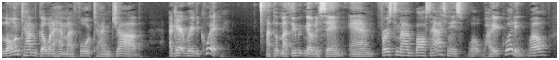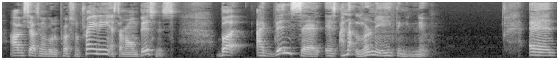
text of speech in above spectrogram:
A long time ago when I had my full-time job, I got ready to quit. I put my three-week notice in, and first thing my boss asked me is, well, why are you quitting? Well, Obviously, I was going to go to personal training and start my own business. But I then said is I'm not learning anything new. And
